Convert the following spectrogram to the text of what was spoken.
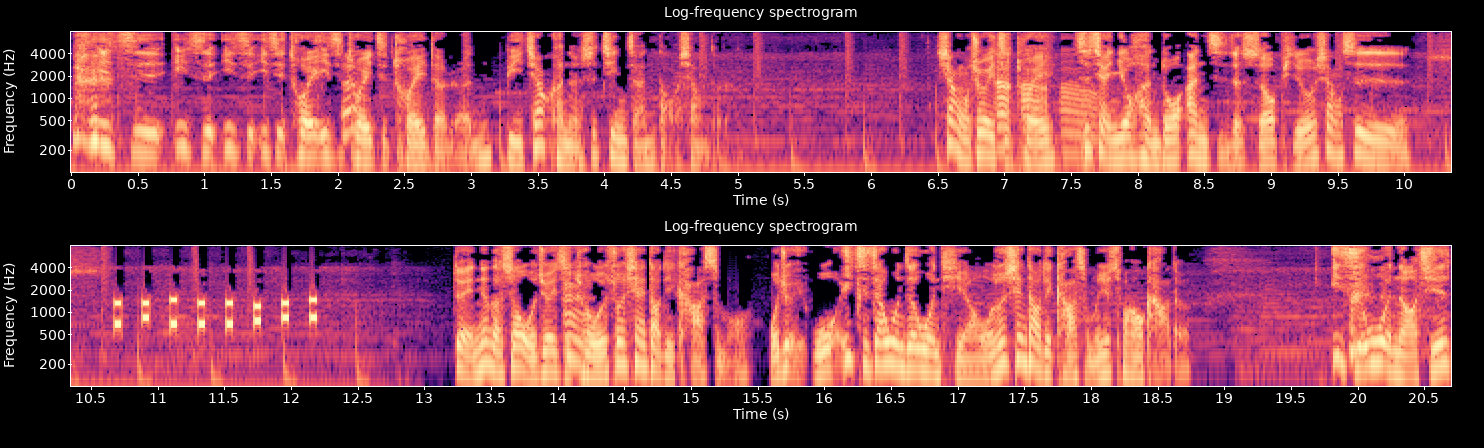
一直一直一直一直推，一直推，一直推的人，比较可能是进展导向的人。像我就一直推，uh, uh, uh. 之前有很多案子的时候，比如像是，对，那个时候我就一直推，嗯、我就说现在到底卡什么？我就我一直在问这个问题哦，我说现在到底卡什么？就是蛮好卡的，一直问哦。其实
